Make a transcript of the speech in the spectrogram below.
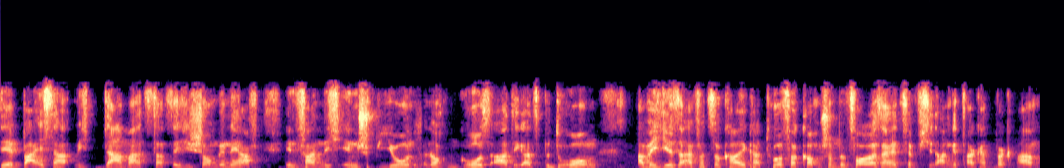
Der Beißer hat mich damals tatsächlich schon genervt. Den fand ich in Spion noch großartig als Bedrohung. Aber hier ist er einfach zur Karikatur verkommen, schon bevor er seine Zäpfchen angetackert bekam.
